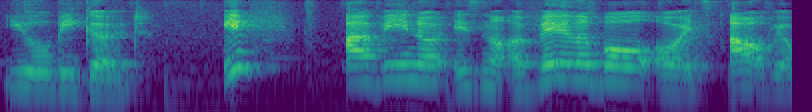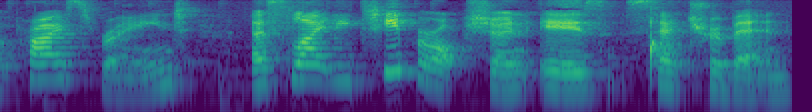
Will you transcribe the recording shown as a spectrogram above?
you'll be good. If Aveeno is not available or it's out of your price range, a slightly cheaper option is Cetraben.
